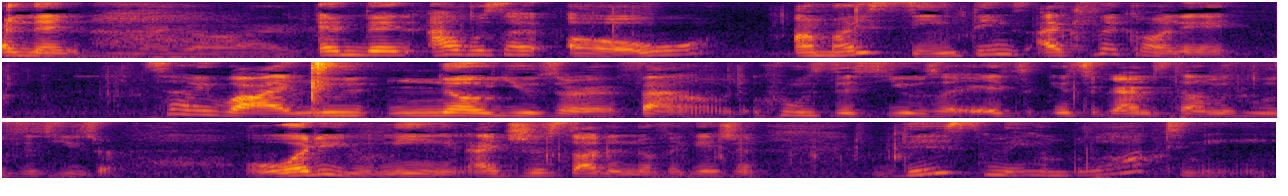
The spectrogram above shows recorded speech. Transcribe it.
And then Oh my god. and then I was like, oh, am I seeing things? I click on it. Tell me why new, no user found. Who's this user? It's, Instagram's telling me who's this user. What do you mean? I just saw the notification. This man blocked me.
